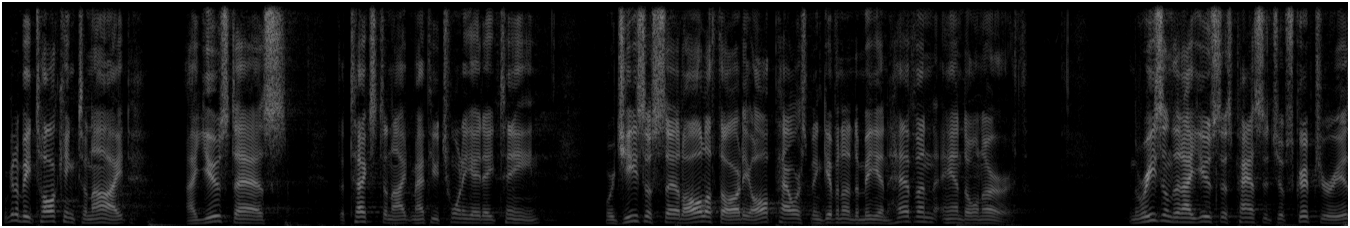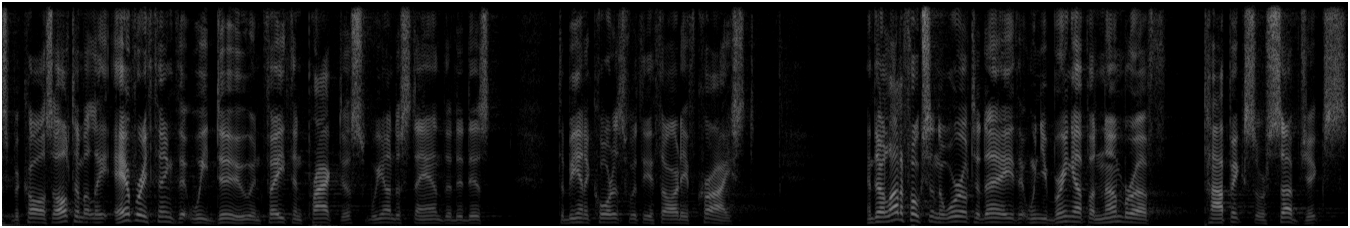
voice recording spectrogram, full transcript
We're going to be talking tonight. I used as the text tonight Matthew 28 18 where Jesus said, All authority, all power has been given unto me in heaven and on earth. And the reason that I use this passage of Scripture is because ultimately everything that we do in faith and practice, we understand that it is to be in accordance with the authority of Christ. And there are a lot of folks in the world today that when you bring up a number of topics or subjects,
